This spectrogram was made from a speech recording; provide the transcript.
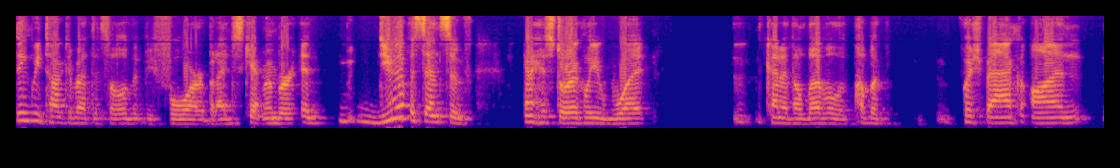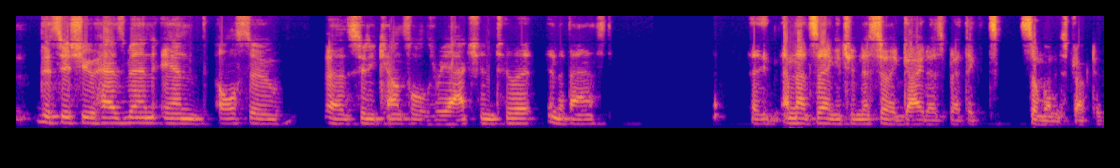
think we talked about this a little bit before, but I just can't remember. And do you have a sense of kind of historically what kind of the level of public pushback on this issue has been and also uh, city council's reaction to it in the past? I'm not saying it should necessarily guide us, but I think it's somewhat instructive.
